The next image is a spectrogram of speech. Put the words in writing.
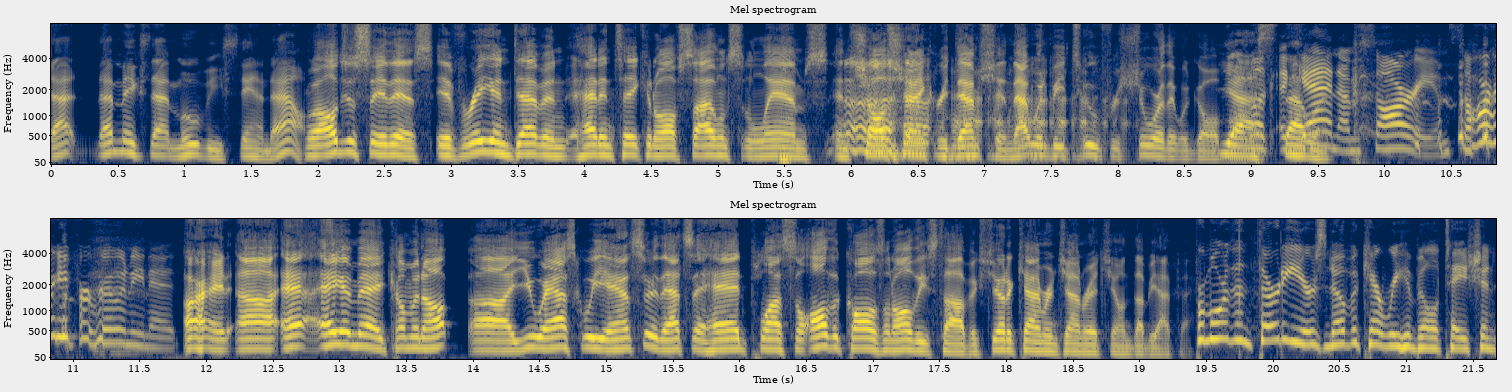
That that makes that movie stand out. Well, I'll just say this: if Rhea and Devin hadn't taken off Silence of the Lambs and Shawshank Redemption, that would be two for sure that would go above. Yes, Look that again. I'm sorry. I'm sorry for ruining it. All right, uh, A- AMA coming up. Uh, you ask, we answer. That's ahead. Plus all the calls on all these topics. Joe DeCamara and Jon Ritchie on WIP. For more than 30 years, NovaCare Rehabilitation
